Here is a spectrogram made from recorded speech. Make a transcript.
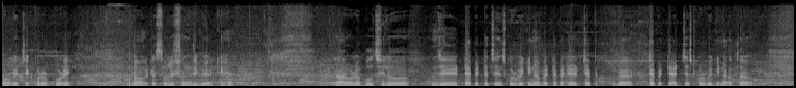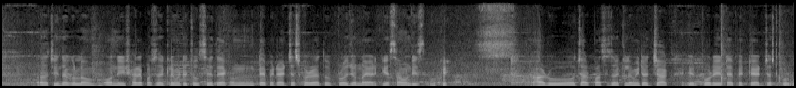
করবে চেক করার পরে ওরা আমাকে একটা সলিউশন দিবে আর কি হ্যাঁ? আর ওরা বলছিল যে ট্যাপেরটা চেঞ্জ করবে কিনা বা ট্যাপেটের ট্যাপেরটা অ্যাডজাস্ট করবে কিনা, তা চিন্তা করলাম অনলি সাড়ে পাঁচ হাজার কিলোমিটার চলছে, তো এখন ট্যাপেট অ্যাডজাস্ট করার এত প্রয়োজন নয় আর কি সাউন্ড ইজ ওকে আরও চার পাঁচ হাজার কিলোমিটার যাক, এরপরে ট্যাপেটটা অ্যাডজাস্ট করব।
